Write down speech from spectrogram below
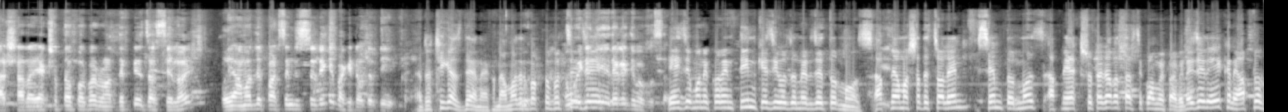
আর সারা এক সপ্তাহ পর পর ওনাদেরকে যা সেল হয় ওই আমাদের পার্সেন্টেজটা রেখে বাকিটা ওদের দিই। এটা ঠিক আছে দেন এখন আমাদের বক্তব্য হচ্ছে যে এই যে মনে করেন তিন কেজি ওজনের যে তরমুজ আপনি আমার সাথে চলেন সেম তরমুজ আপনি একশো টাকা বা তার চেয়ে কমে পাবেন। এই যে এখানে আপনার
